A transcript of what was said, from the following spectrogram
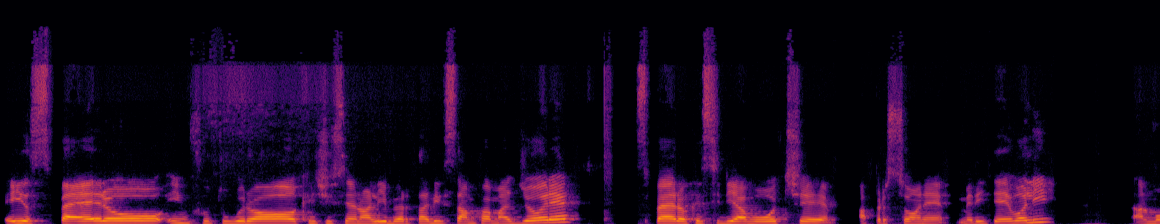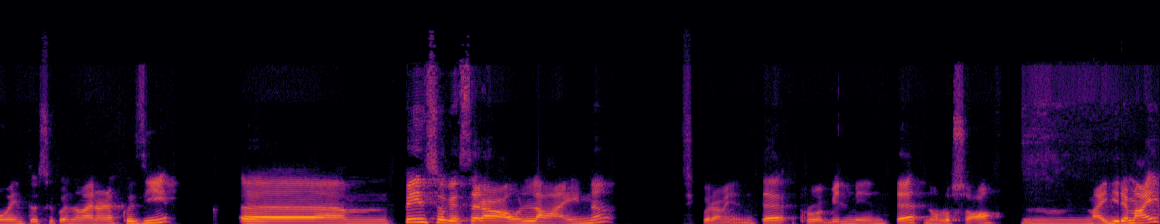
e io spero in futuro che ci sia una libertà di stampa maggiore, spero che si dia voce a persone meritevoli, al momento secondo me non è così. Um, penso che sarà online, sicuramente, probabilmente, non lo so, mm, mai dire mai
